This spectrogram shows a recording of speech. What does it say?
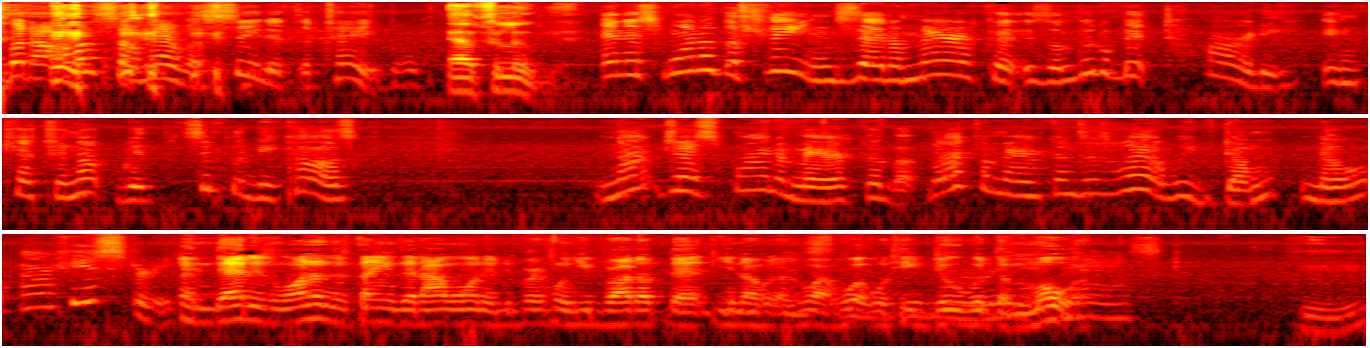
But I also have a seat at the table. Absolutely. And it's one of the things that America is a little bit tardy in catching up with simply because not just white America, but black Americans as well, we don't know our history. And that is one of the things that I wanted to bring when you brought up that, you know, what, what would he do with the more? Mm-hmm.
